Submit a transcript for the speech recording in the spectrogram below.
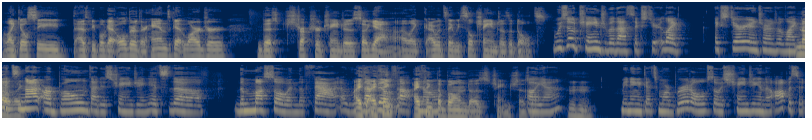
Like you'll see as people get older, their hands get larger. the structure changes. So yeah, like I would say we still change as adults. We still change, but that's exterior, like exterior in terms of like No, it's like- not our bone that is changing. It's the the muscle and the fat uh, I, that I builds think up. I no? think the bone does change as oh well. Oh yeah, hmm meaning it gets more brittle, so it's changing in the opposite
